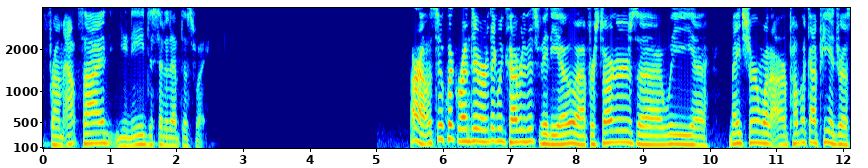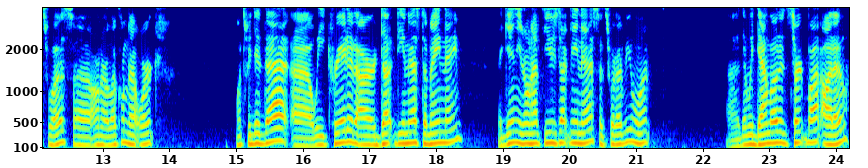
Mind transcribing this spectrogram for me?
from outside, you need to set it up this way. All right, let's do a quick run through everything we covered in this video. Uh, for starters, uh, we uh, made sure what our public IP address was uh, on our local network. Once we did that, uh, we created our DuckDNS domain name. Again, you don't have to use DuckDNS. It's whatever you want. Uh, then we downloaded CertBot Auto.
